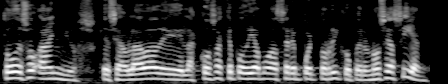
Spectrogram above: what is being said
todos esos años que se hablaba de las cosas que podíamos hacer en Puerto Rico, pero no se hacían,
